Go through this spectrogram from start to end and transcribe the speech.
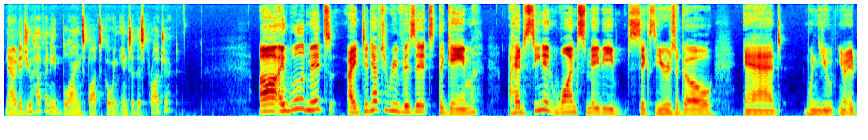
Now, did you have any blind spots going into this project? Uh, I will admit, I did have to revisit the game. I had seen it once, maybe six years ago, and when you you know it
